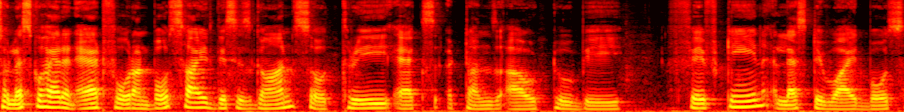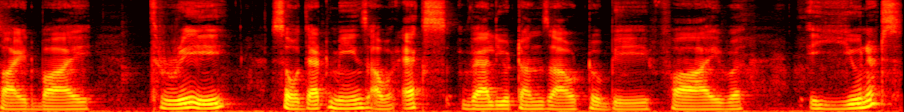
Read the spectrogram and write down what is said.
so let's go ahead and add 4 on both sides. This is gone. So 3x turns out to be 15. Let's divide both sides by 3. So that means our x value turns out to be 5 units.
